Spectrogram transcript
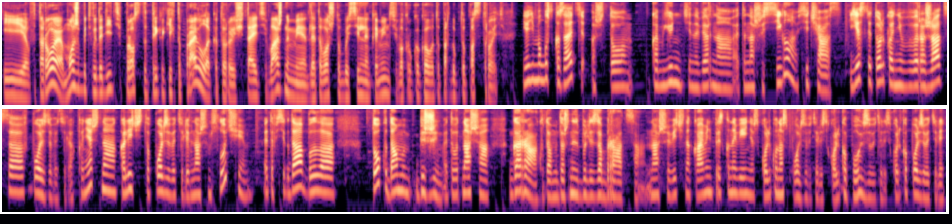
И второе, может быть, вы дадите просто три каких-то правила, которые считаете важными для того, чтобы сильное комьюнити вокруг какого-то продукта построить? Я не могу сказать, что комьюнити, наверное, это наша сила сейчас, если только не выражаться в пользователях. Конечно, количество пользователей в нашем случае это всегда было то, куда мы бежим. Это вот наша гора, куда мы должны были забраться. Наша вечно камень преткновения, сколько у нас пользователей, сколько пользователей, сколько пользователей.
